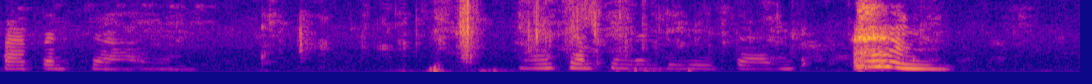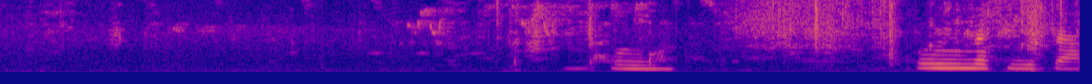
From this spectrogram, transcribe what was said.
patag siya. Ayan. May siyang pinagdihisan. Kung, kung yung nakita.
